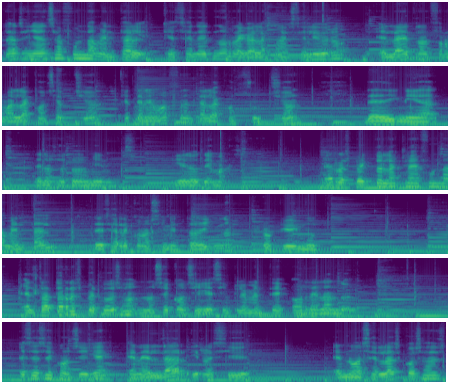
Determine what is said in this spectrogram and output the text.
la enseñanza fundamental que Zenet nos regala con este libro es la de transformar la concepción que tenemos frente a la construcción de dignidad de nosotros mismos y de los demás. El respeto es la clave fundamental de ese reconocimiento digno, propio y mutuo. El trato respetuoso no se consigue simplemente ordenándolo. Ese se consigue en el dar y recibir, en no hacer las cosas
